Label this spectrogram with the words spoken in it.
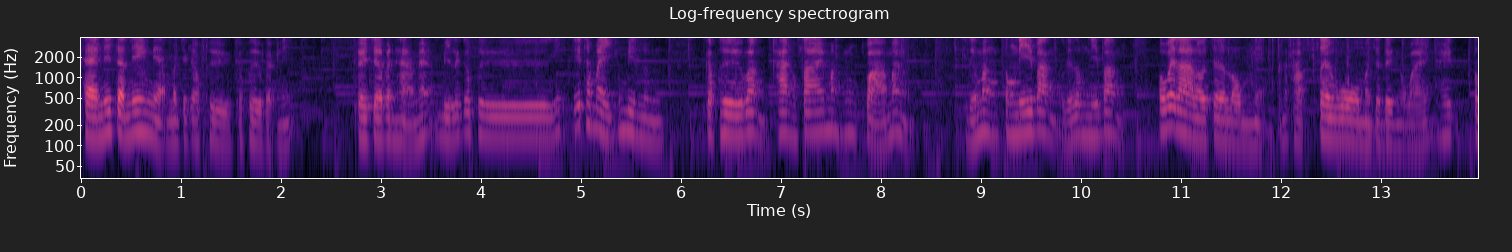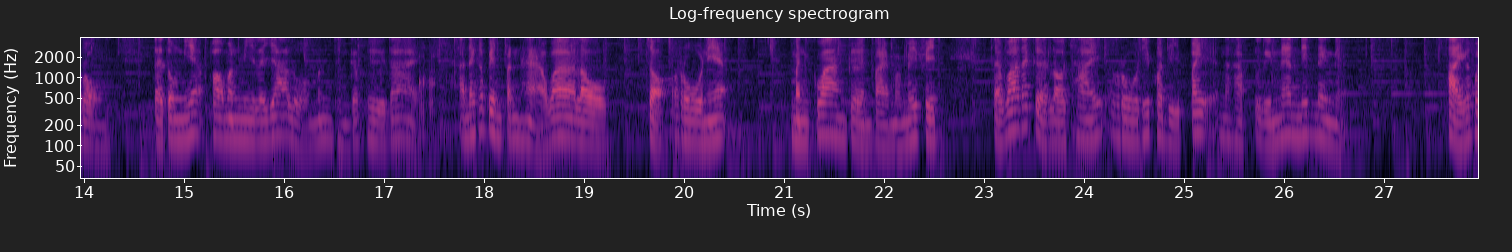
แทนที่จะนิ่งเนี่ยมันจะกระพือกระพือแบบนี้ เคยเจอปัญหาไหมบินแล้วกระพือ เอ๊ะทำไมเครื่องบินมันกระพือบ้างข้างซ้ายบ้างข้างขวาบ้างหรือมั่งตรงนี้บ้างหรือตรงนี้บ้าง เพราะเวลาเราเจอลมเนี่ยนะครับเซอร์โวมันจะดึงเอาไว้ให้ตรง แต่ตรงนี้พอมันมีระยะหลวมมันถึงกระพือได้ อันนั้ก็เป็นปัญหาว่าเราเจาะรูเนี้ยมันกว้างเกินไปมันไม่ฟิต แต่ว่าถ้าเกิดเราใช้รูที่พอดีเป๊ะนะครับหรือแน่นนิดนึงเนี่ยใส่เข้าไป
